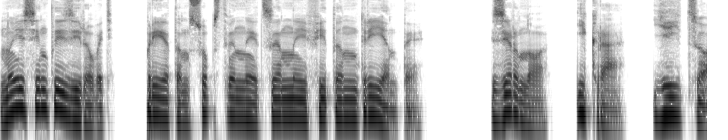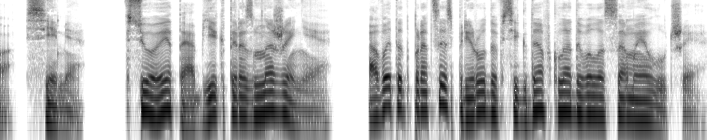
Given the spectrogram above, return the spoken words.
но и синтезировать при этом собственные ценные фитонутриенты. Зерно, икра, яйцо, семя — все это объекты размножения, а в этот процесс природа всегда вкладывала самое лучшее.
